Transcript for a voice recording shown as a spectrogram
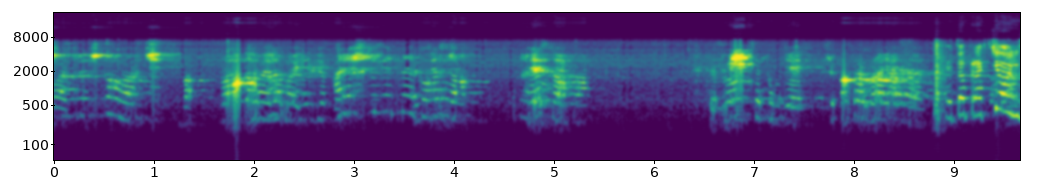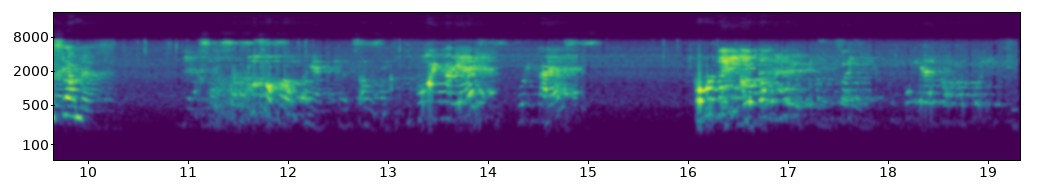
to aresztować. No, dawaj, dawaj. Aresztuj jednego. Jest to. Miejsce tu gdzieś. Przy kontrolę. Ej, dobra, gdzie oni są? Tu są. Nie, to jest Audi. Dwójka jest? Dwójka jest? Kurde, Kupuję do na policji.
